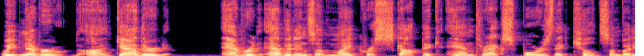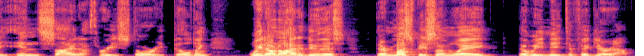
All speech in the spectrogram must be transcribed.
We've never uh, gathered ever, evidence of microscopic anthrax spores that killed somebody inside a three story building. We don't know how to do this. There must be some way that we need to figure out.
